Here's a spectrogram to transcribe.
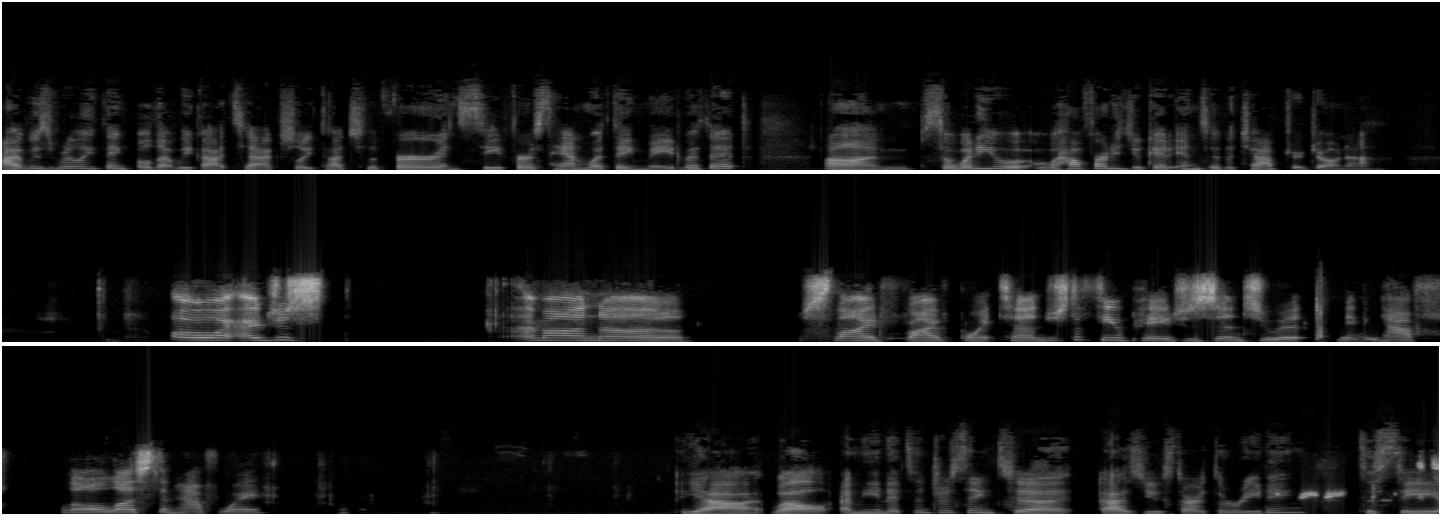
I was really thankful that we got to actually touch the fur and see firsthand what they made with it. Um, so what do you how far did you get into the chapter, Jonah? Oh, I, just I'm on uh slide five point ten, just a few pages into it, maybe half, a little less than halfway. Yeah, well, I mean, it's interesting to, as you start the reading, to see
